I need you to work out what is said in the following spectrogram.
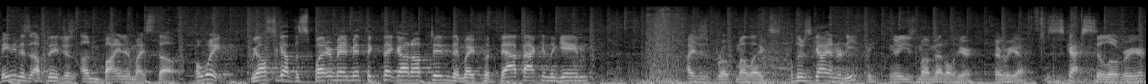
Maybe this update just unbinded my stuff. Oh, wait. We also got the Spider-Man mythic that got updated. They might put that back in the game. I just broke my legs. Oh, there's a guy underneath me. I'm gonna use my metal here. There we go. Is this guy still over here?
